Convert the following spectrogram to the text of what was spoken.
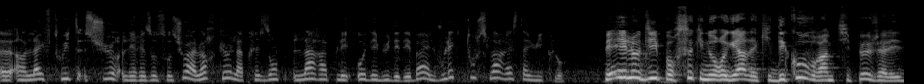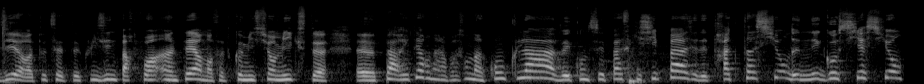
euh, un live tweet sur les réseaux sociaux, alors que la présidente l'a rappelé au début des débats, elle voulait que tout cela reste à huis clos. Mais Elodie, pour ceux qui nous regardent et qui découvrent un petit peu, j'allais dire, toute cette cuisine parfois interne dans cette commission mixte euh, paritaire, on a l'impression d'un conclave et qu'on ne sait pas ce qui s'y passe. Il y a des tractations, des négociations.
